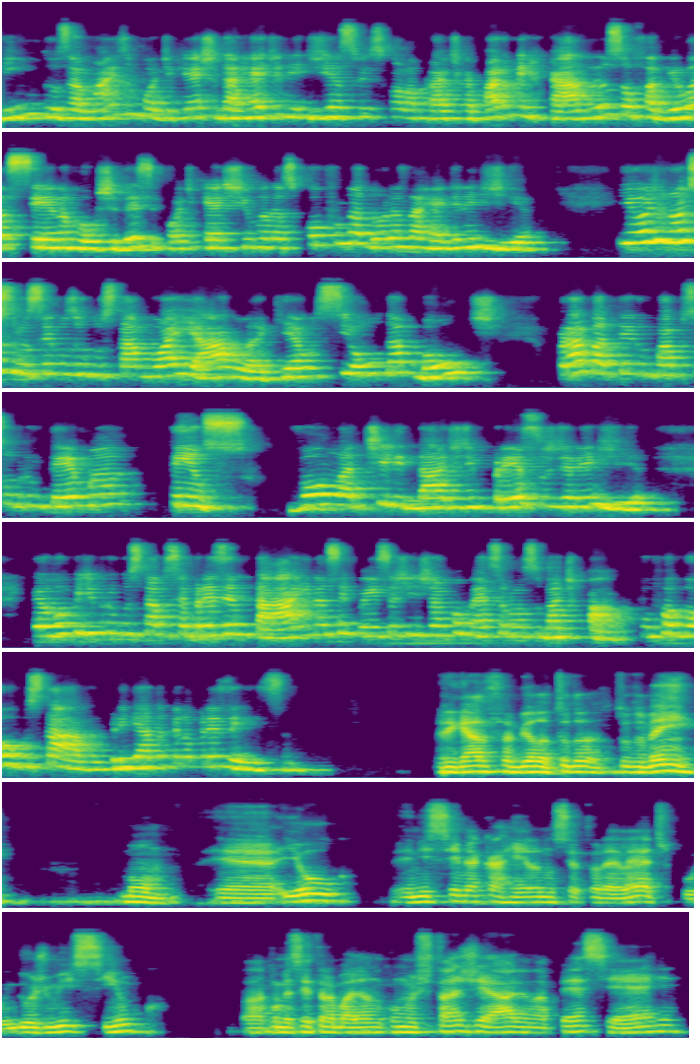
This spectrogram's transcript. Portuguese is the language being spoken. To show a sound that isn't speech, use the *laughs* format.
bem-vindos a mais um podcast da Rede Energia, sua escola prática para o mercado. Eu sou Fabiola Sena, host desse podcast e uma das cofundadoras da Rede Energia. E hoje nós trouxemos o Gustavo Ayala, que é o CEO da Bolt, para bater um papo sobre um tema tenso, volatilidade de preços de energia. Eu vou pedir para o Gustavo se apresentar e, na sequência, a gente já começa o nosso bate-papo. Por favor, Gustavo, obrigada pela presença. Obrigado, Fabiola. Tudo, tudo bem? Bom, é, eu iniciei minha carreira no setor elétrico em 2005. Tá? Comecei trabalhando como estagiário na PSR,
